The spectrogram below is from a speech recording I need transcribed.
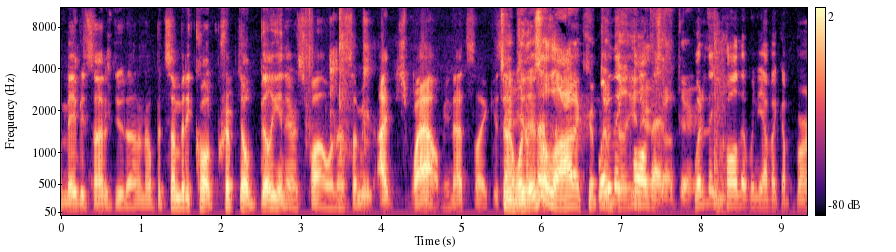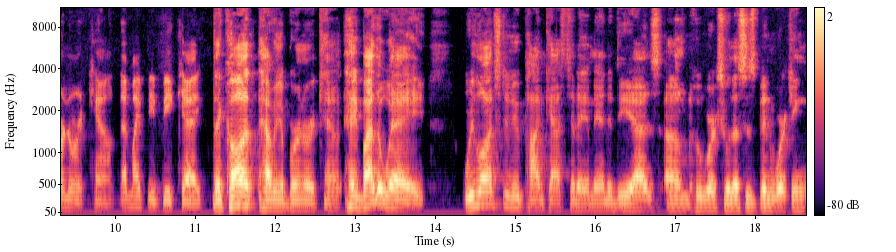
maybe it's not a dude, I don't know, but somebody called crypto billionaires following us. I mean, I wow, I mean that's like, dude, that, there's a lot of crypto what do they call that? out there. What do they call that when you have like a burner account? That might be BK. They call it having a burner account. Hey, by the way, we launched a new podcast today. Amanda Diaz, um, who works with us, has been working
